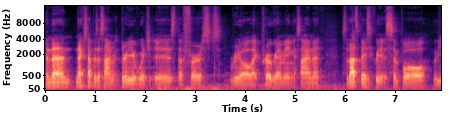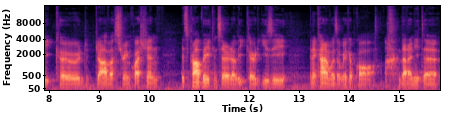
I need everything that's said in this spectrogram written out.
And then next up is assignment three, which is the first real like programming assignment. So that's basically a simple LeetCode Java string question. It's probably considered a LeetCode easy and it kind of was a wake up call that I need to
